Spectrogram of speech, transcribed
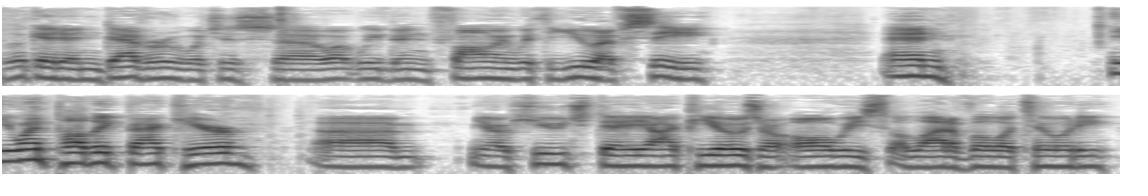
Look at Endeavor, which is uh, what we've been following with the UFC, and he went public back here. Um, you know, huge day. IPOs are always a lot of volatility.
